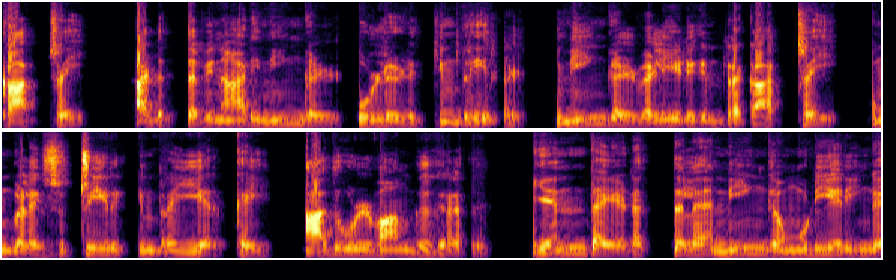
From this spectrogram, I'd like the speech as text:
காற்றை அடுத்த வினாடி நீங்கள் உள்ளிழுக்கின்றீர்கள். நீங்கள் வெளியிடுகின்ற காற்றை உங்களை சுற்றி இருக்கின்ற இயற்கை அது உள்வாங்குகிறது. எந்த இடத்துல நீங்க முடியறீங்க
